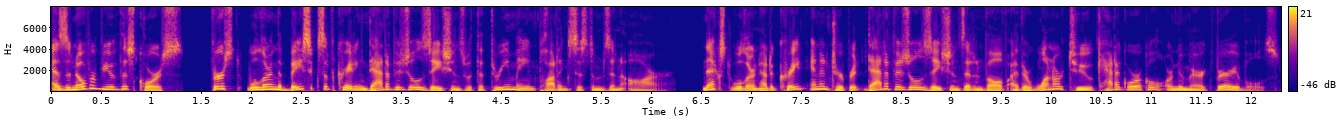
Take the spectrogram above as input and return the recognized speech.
As an overview of this course, first, we'll learn the basics of creating data visualizations with the three main plotting systems in R. Next, we'll learn how to create and interpret data visualizations that involve either one or two categorical or numeric variables.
